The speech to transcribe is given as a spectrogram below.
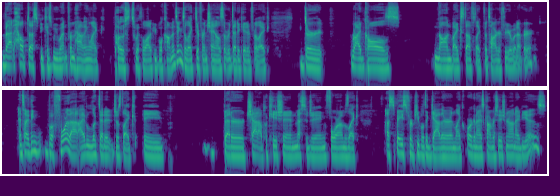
that helped us because we went from having like posts with a lot of people commenting to like different channels that were dedicated for like dirt, ride calls, non bike stuff like photography or whatever. And so I think before that, I looked at it just like a better chat application, messaging, forums, like a space for people to gather and like organize conversation around ideas.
